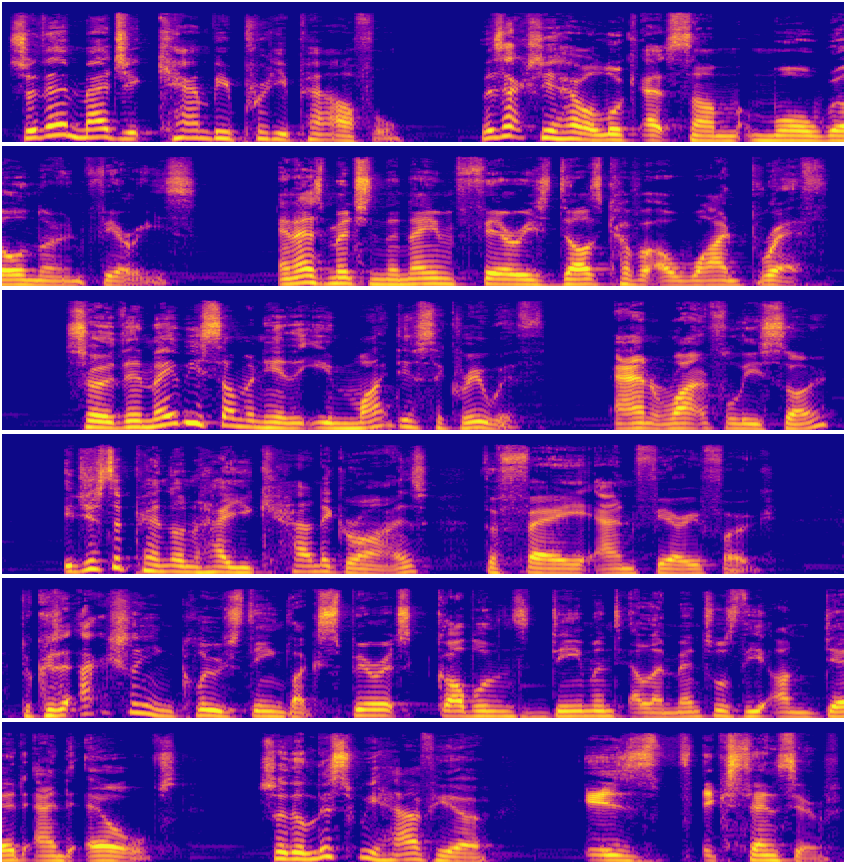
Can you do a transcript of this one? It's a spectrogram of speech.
So their magic can be pretty powerful. Let's actually have a look at some more well-known fairies. And as mentioned, the name fairies does cover a wide breadth. So there may be some in here that you might disagree with, and rightfully so. It just depends on how you categorize the fae and fairy folk. Because it actually includes things like spirits, goblins, demons, elementals, the undead, and elves. So the list we have here is extensive.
